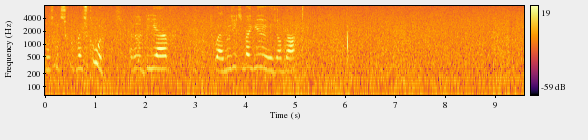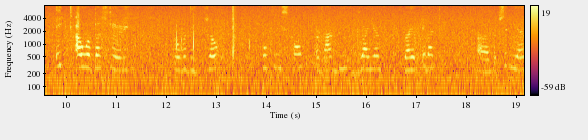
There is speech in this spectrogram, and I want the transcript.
with my school, and it'll be um, well, music to my ears on that. Eight hour bus journey over the so hopefully Scott, Randy, Brian, Brian Ibbott, um, Obsidian,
